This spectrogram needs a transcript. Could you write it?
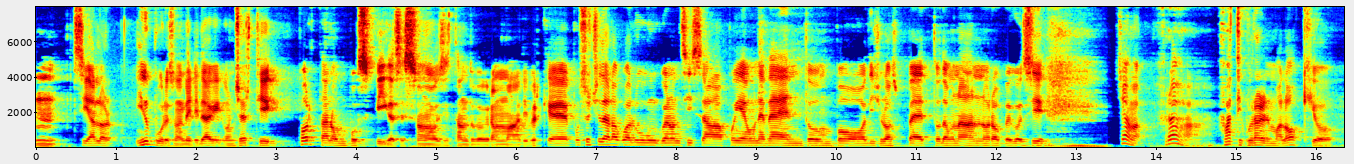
Mm, sì, allora, io pure sono dell'idea che i concerti portano un po' sfiga se sono così tanto programmati, perché può succedere la qualunque, non si sa, poi è un evento, un po' dici lo aspetto da un anno, robe così. Cioè, ma fra, fatti curare il malocchio.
